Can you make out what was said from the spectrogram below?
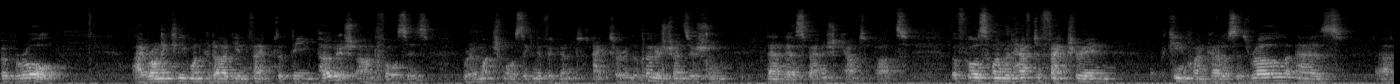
overall. Ironically, one could argue, in fact, that the Polish armed forces were a much more significant actor in the Polish transition than their Spanish counterparts. Of course, one would have to factor in King Juan Carlos's role as uh,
